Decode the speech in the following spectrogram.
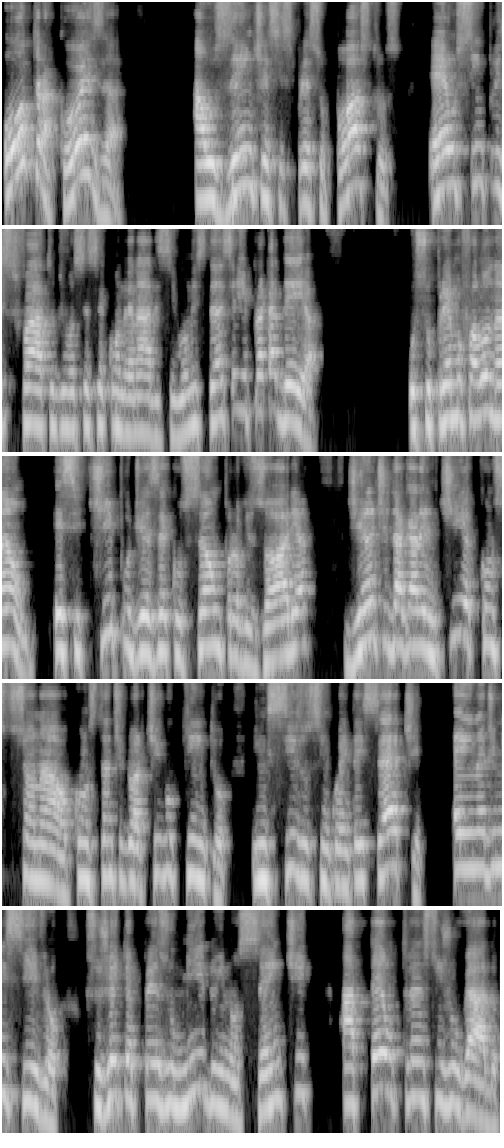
outra coisa ausente esses pressupostos é o simples fato de você ser condenado em segunda instância e ir para a cadeia. O Supremo falou não. Esse tipo de execução provisória, diante da garantia constitucional constante do artigo 5, inciso 57, é inadmissível. O sujeito é presumido inocente até o trânsito em julgado.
